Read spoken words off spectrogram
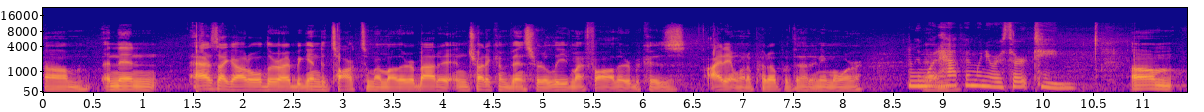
Um, and then as I got older, I began to talk to my mother about it and try to convince her to leave my father because I didn't want to put up with that anymore. And then what happened when you were 13? Um,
